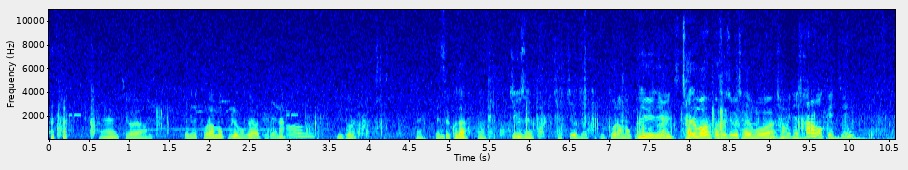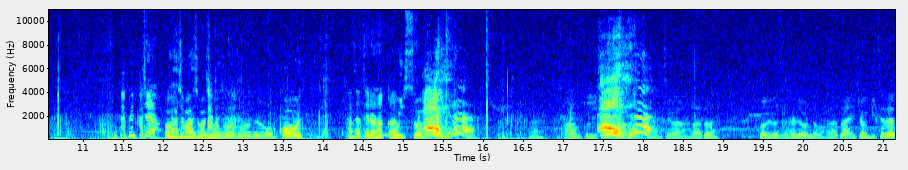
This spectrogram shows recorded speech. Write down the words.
네 찍어요. 여기서 돌 한번 굴려볼까요? 어떻게 되나? 어우 이 돌? 네 됐어. 그다음 찍으세요. 저 찍어드릴게요. 이돌 한번 굴려. 자전거 갖고 와서 찍어 자전거. 저 밑에 사람 없겠지? 그쵸? 어 하지 마 하지 마 하지 마. 하지 마세요. 어 한사태 일어날까요? 뭐 있어? 사람 또 있어. 네, 찍어 하나 둘. 여기까지 달려온다 봐. 하나 둘. 아니 저 밑에서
